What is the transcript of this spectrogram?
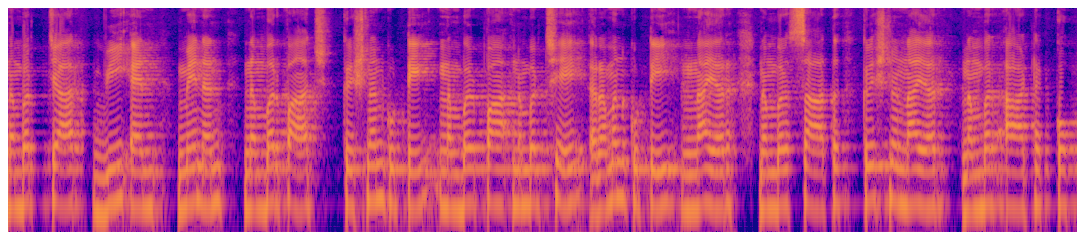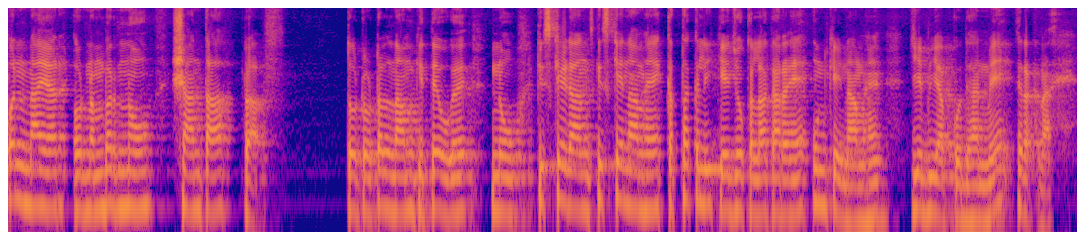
नंबर चार, वी एन, मेनन, नंबर पाँच, कृष्णन कुट्टी, नंबर नंबर छह रमन कुट्टी, नायर, नंबर सात, कृष्ण नायर, नंबर आठ कोपन नायर, और नंबर नौ, शांता राव। तो टोटल नाम कितने हो गए? नो। किसके डांस किसके नाम है? कथकली के जो कलाकार हैं, उनके नाम हैं। ये भी आपको ध्यान में रखना है।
